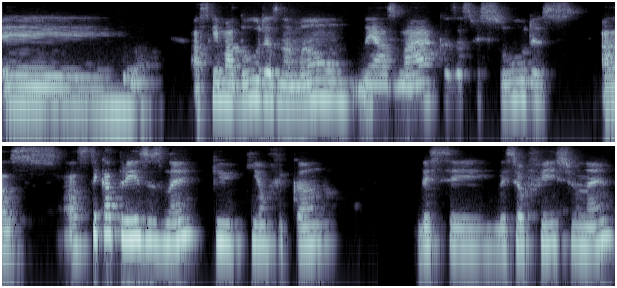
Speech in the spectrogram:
é, as queimaduras na mão, né, as marcas, as fissuras, as, as cicatrizes, né, que, que iam ficando desse, desse ofício, né?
